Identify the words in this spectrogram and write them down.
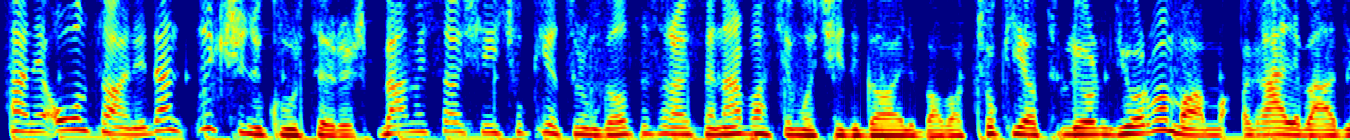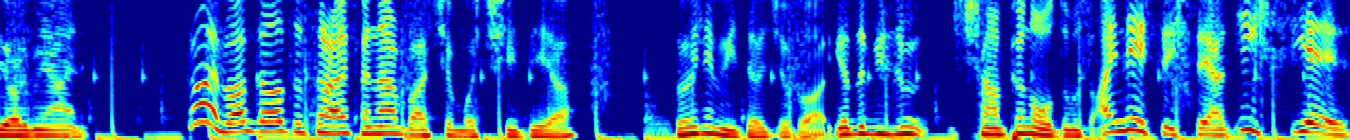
hani 10 taneden 3'ünü kurtarır. Ben mesela şeyi çok iyi hatırlıyorum. Galatasaray Fenerbahçe maçıydı galiba. Bak çok iyi hatırlıyorum diyorum ama galiba diyorum yani. Galiba Galatasaray Fenerbahçe maçıydı ya. Öyle miydi acaba? Ya da bizim şampiyon olduğumuz. Ay neyse işte yani X, Y.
